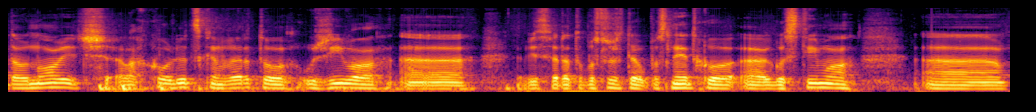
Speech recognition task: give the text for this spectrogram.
da v Novič lahko v ljudskem vrtu uživo, uh, vi seveda to poslušate v posnetku, uh, gostimo. Uh,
